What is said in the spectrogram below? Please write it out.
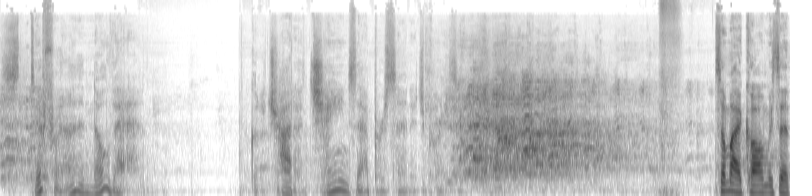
It's different. I didn't know that. I'm going to try to change that percentage. Praise God. Somebody called me and said,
